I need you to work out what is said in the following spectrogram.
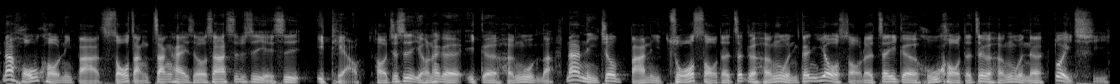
那虎口，你把手掌张开的时候，它是不是也是一条？好，就是有那个一个横纹嘛。那你就把你左手的这个横纹跟右手的这一个虎口的这个横纹呢对齐。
